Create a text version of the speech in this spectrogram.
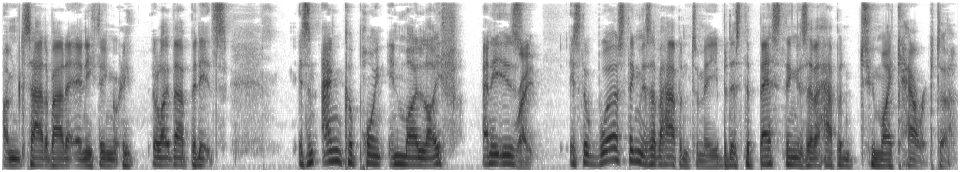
i'm sad about it anything or like that but it's it's an anchor point in my life, and it is. Right. It's the worst thing that's ever happened to me, but it's the best thing that's ever happened to my character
